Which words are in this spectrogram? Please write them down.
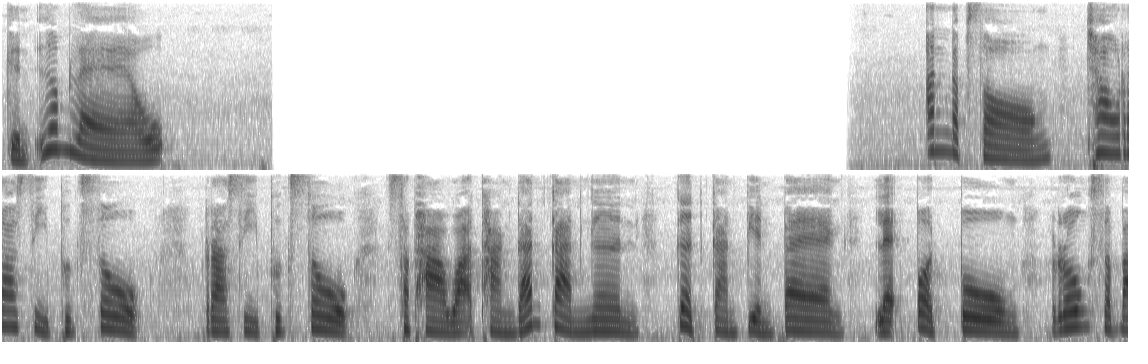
เกินเอื้อมแล้ว อันดับสองชาวราศีพฤษภราศีพฤษภสภาวะทางด้านการเงิน เกิดการเปลี่ยนแปลง และปลดโปร่งโล่งสบ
